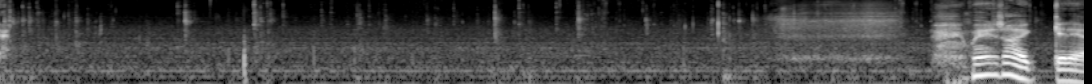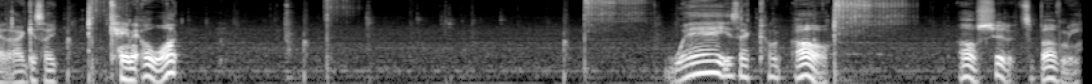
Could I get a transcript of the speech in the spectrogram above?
There. Where did I get out? I guess I came out. Oh, what? Where is that coming? Oh. Oh shit, it's above me.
